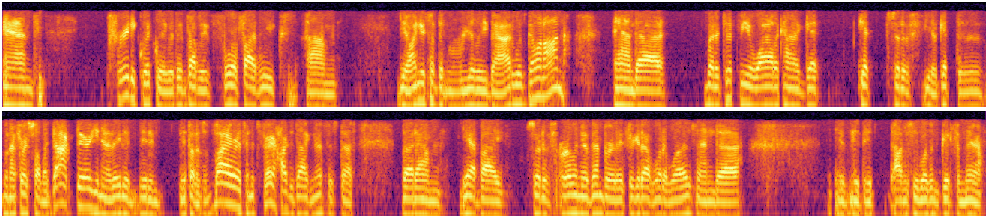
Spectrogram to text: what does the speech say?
and pretty quickly, within probably four or five weeks, um, you know, I knew something really bad was going on, and uh, but it took me a while to kind of get get sort of you know get the when I first saw my doctor, you know, they didn't they didn't they thought it was a virus, and it's very hard to diagnose this stuff, but um, yeah, by sort of early November, they figured out what it was, and uh, it, it, it obviously wasn't good from there.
